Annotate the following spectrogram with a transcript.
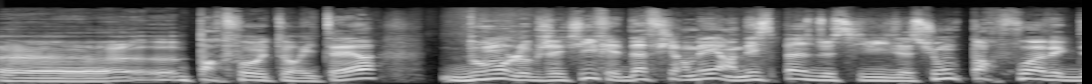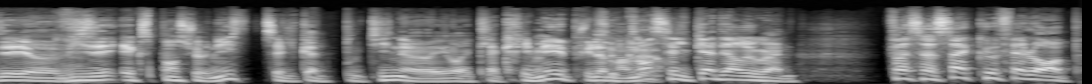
euh, parfois autoritaires, dont l'objectif est d'affirmer un espace de civilisation, parfois avec des euh, visées expansionnistes. C'est le cas de Poutine euh, avec la Crimée, et puis là maintenant c'est le cas d'Erdogan. Face à ça, que fait l'Europe?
